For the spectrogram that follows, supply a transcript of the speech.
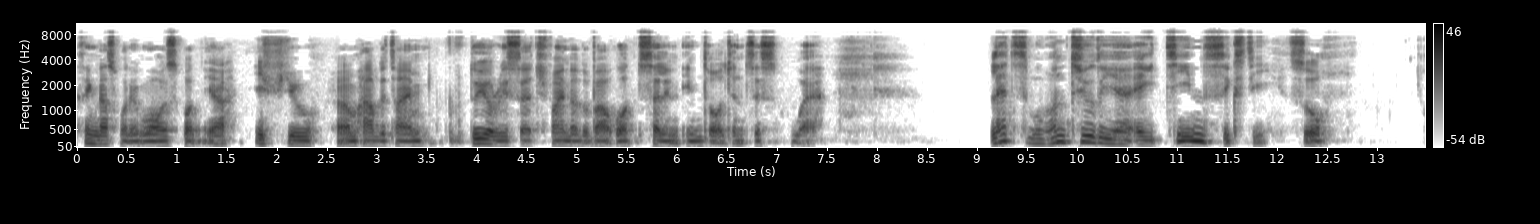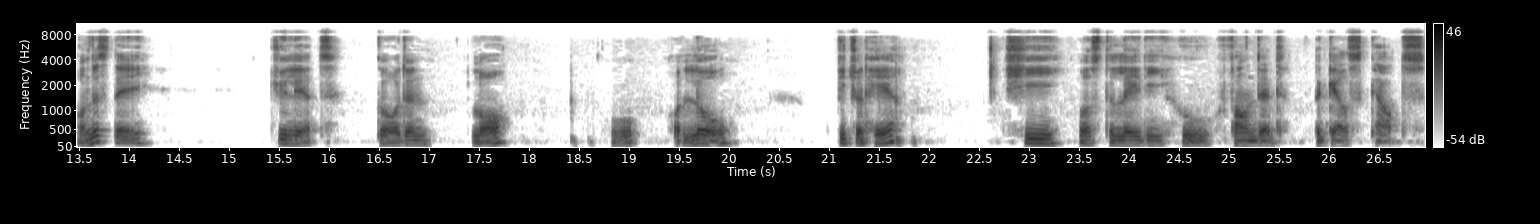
I think that's what it was. But yeah, if you um, have the time, do your research, find out about what selling indulgences were. Let's move on to the year 1860. So on this day, Juliette Gordon Law, or Low, pictured here, she was the lady who founded the Girl Scouts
